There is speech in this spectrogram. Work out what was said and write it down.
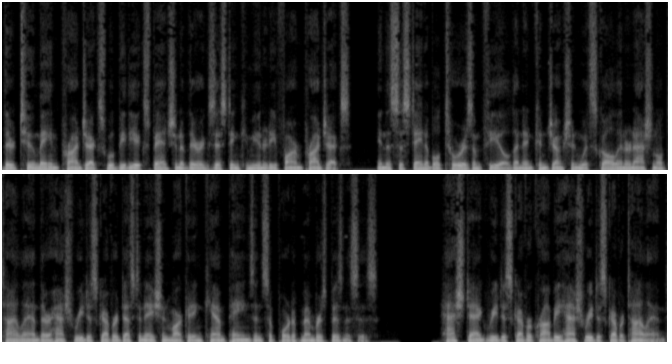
Their two main projects will be the expansion of their existing community farm projects, in the sustainable tourism field and in conjunction with Skal International Thailand their hash rediscover destination marketing campaigns in support of members' businesses. Hashtag rediscover Krabi hash rediscover Thailand.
